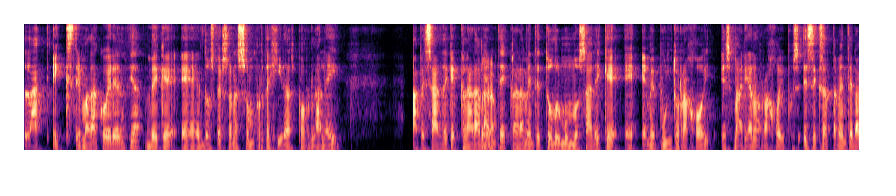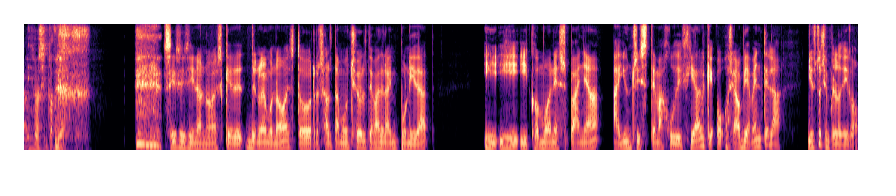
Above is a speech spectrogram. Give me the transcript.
la extremada coherencia de que eh, dos personas son protegidas por la ley, a pesar de que claramente, claramente todo el mundo sabe que eh, M. Rajoy es Mariano Rajoy. Pues es exactamente la misma situación. sí, sí, sí, no, no. Es que de, nuevo, ¿no? Esto resalta mucho el tema de la impunidad y, y, cómo en España hay un sistema judicial que, o sea, obviamente la. Yo esto siempre lo digo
